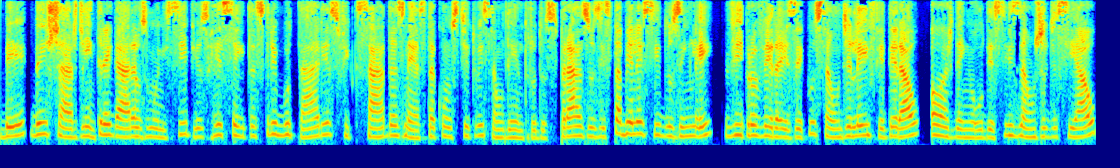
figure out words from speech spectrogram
b. deixar de entregar aos municípios receitas tributárias fixadas nesta Constituição dentro dos prazos estabelecidos em lei, vi prover a execução de lei federal, ordem ou decisão judicial,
